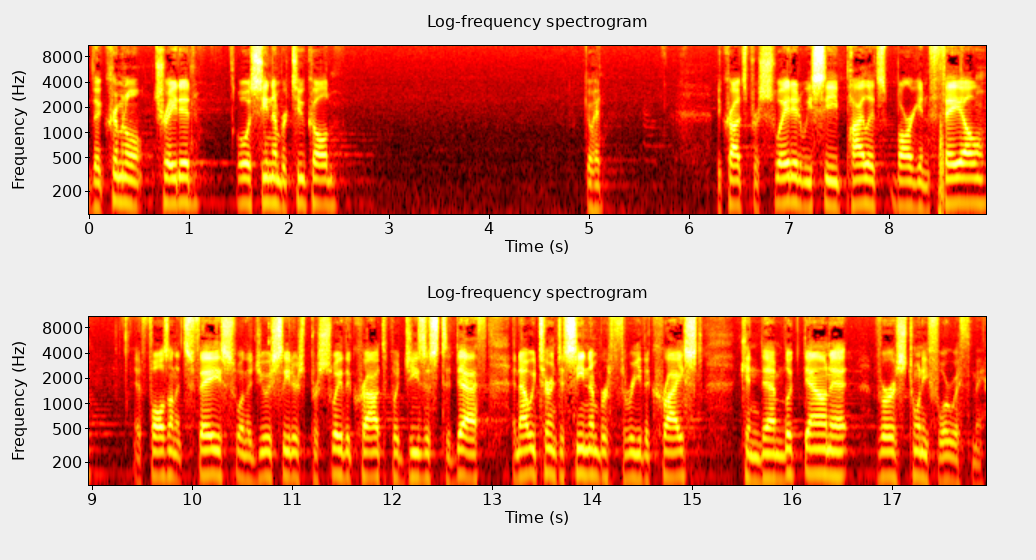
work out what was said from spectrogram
The criminal traded. What was scene number two called? Go ahead. The crowd's persuaded. We see Pilate's bargain fail. It falls on its face when the Jewish leaders persuade the crowd to put Jesus to death. And now we turn to scene number three the Christ condemned. Look down at verse 24 with me.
